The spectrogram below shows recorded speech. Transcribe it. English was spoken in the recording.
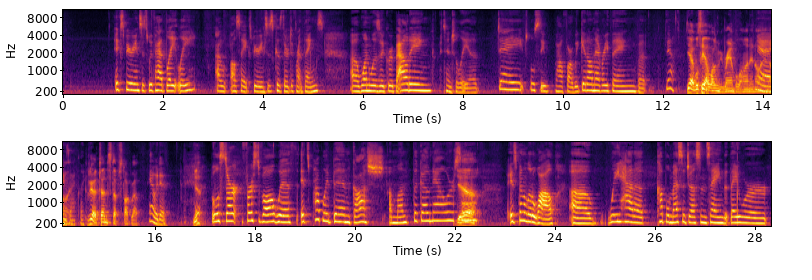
experiences we've had lately. I'll say experiences because they're different things. Uh, one was a group outing, potentially a date. We'll see how far we get on everything, but yeah, Yeah, we'll see how long we ramble on and on Yeah, and on. exactly. 'Cause we got a ton of stuff to talk about. yeah, we do. Yeah. But we'll start first of all with it's probably been gosh a month ago now or so. Yeah. It's been a little while. Uh, we had a couple message us and saying that they were.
